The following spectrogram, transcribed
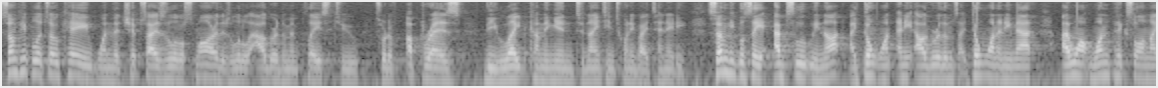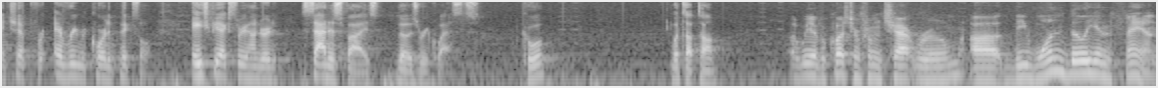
Some people it's okay when the chip size is a little smaller, there's a little algorithm in place to sort of upres the light coming in to 1920 by 1080. Some people say absolutely not. I don't want any algorithms. I don't want any math. I want one pixel on my chip for every recorded pixel. HPX 300 satisfies those requests. Cool? What's up, Tom? Uh, we have a question from the chat room. Uh, the 1 billion fan,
